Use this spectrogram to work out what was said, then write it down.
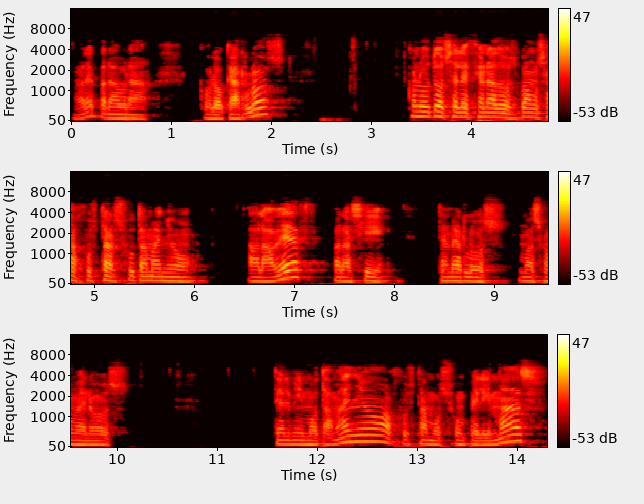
¿vale? Para ahora colocarlos. Con los dos seleccionados vamos a ajustar su tamaño a la vez, para así tenerlos más o menos del mismo tamaño, ajustamos un pelín más,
